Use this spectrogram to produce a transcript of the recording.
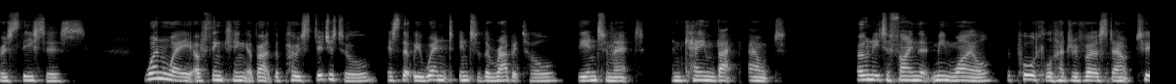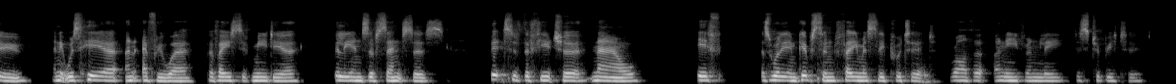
prosthesis. One way of thinking about the post digital is that we went into the rabbit hole, the internet, and came back out, only to find that meanwhile the portal had reversed out too, and it was here and everywhere pervasive media, billions of sensors, bits of the future now, if, as William Gibson famously put it, rather unevenly distributed.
